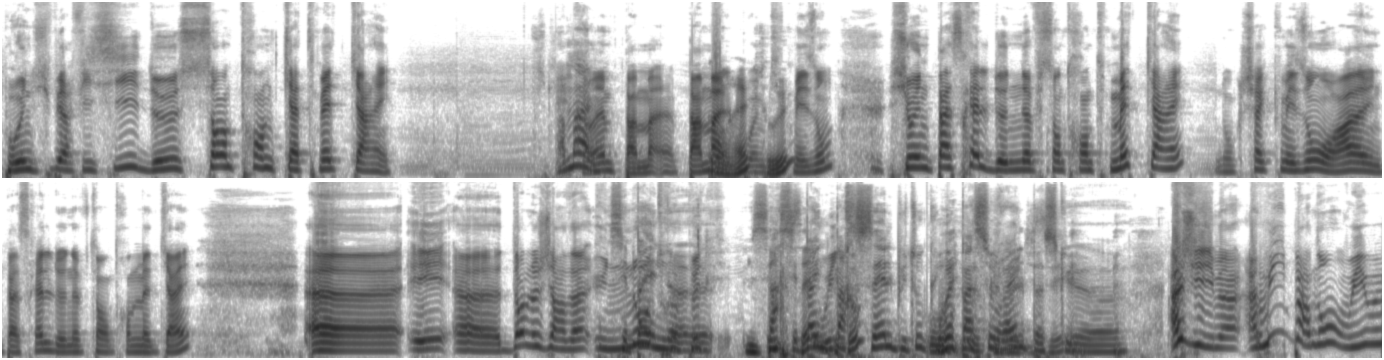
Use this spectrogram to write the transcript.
pour une superficie de 134 mètres carrés. C'est pas C'est mal. quand même pas mal, pas mal Correct, pour une petite oui. maison. Sur une passerelle de 930 mètres carrés. Donc chaque maison aura une passerelle de 930 mètres carrés. Euh, et euh, dans le jardin, une C'est autre pas une, euh, petite... Une c'est c'est pas une oui. parcelle plutôt qu'une Ouais, que passerelle parce que. euh, Ah, j'ai... Ah oui, pardon, oui, oui,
